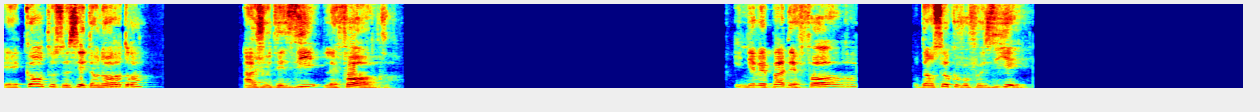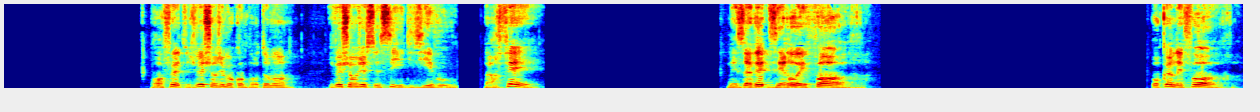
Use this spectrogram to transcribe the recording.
Et quand tout ceci est en ordre, ajoutez-y l'effort. Il n'y avait pas d'effort dans ce que vous faisiez. Prophète, je vais changer mon comportement. Je vais changer ceci, disiez-vous. Parfait. Mais avec zéro effort. Aucun effort.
